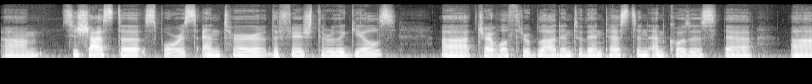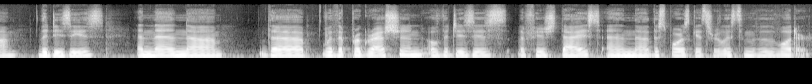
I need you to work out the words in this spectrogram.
um, sea spores enter the fish through the gills uh, travel through blood into the intestine and causes the um, the disease. And then um the with the progression of the disease, the fish dies and uh, the spores gets released into the water.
